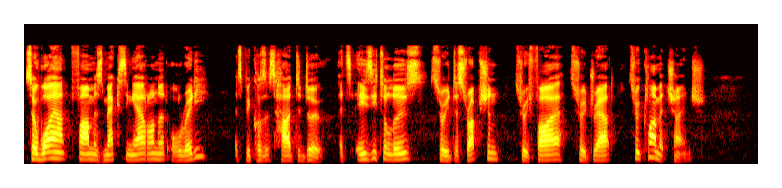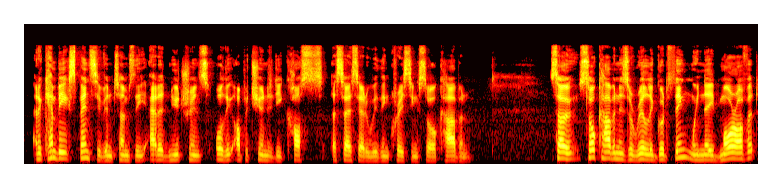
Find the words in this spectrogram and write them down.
So why aren't farmers maxing out on it already? It's because it's hard to do. It's easy to lose through disruption, through fire, through drought, through climate change. And it can be expensive in terms of the added nutrients or the opportunity costs associated with increasing soil carbon. So soil carbon is a really good thing. We need more of it,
